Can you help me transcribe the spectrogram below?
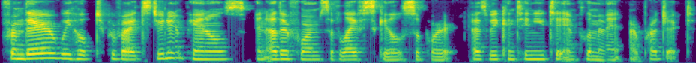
From there, we hope to provide student panels and other forms of life skills support as we continue to implement our project.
